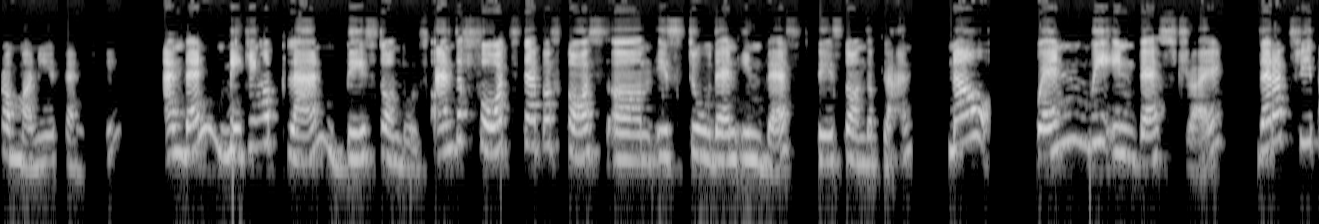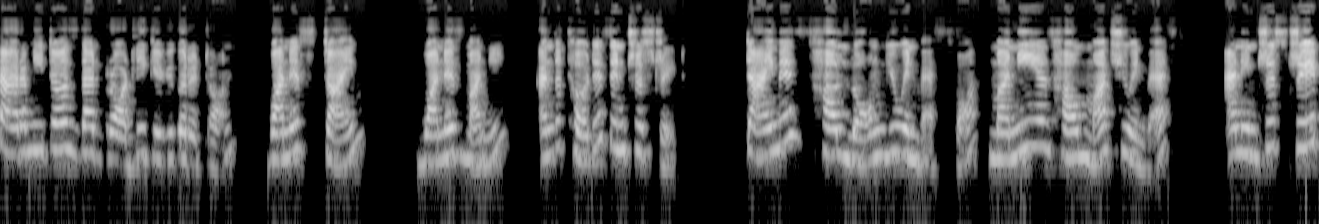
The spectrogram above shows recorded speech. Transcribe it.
from money, essentially and then making a plan based on those. And the fourth step, of course, um, is to then invest based on the plan. Now, when we invest, right, there are three parameters that broadly give you the return. One is time, one is money, and the third is interest rate. Time is how long you invest for, money is how much you invest, and interest rate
